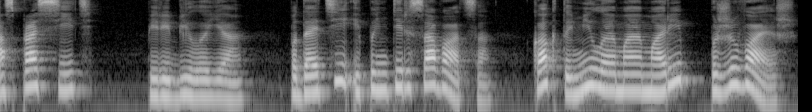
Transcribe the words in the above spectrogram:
«А спросить?» – перебила я. «Подойти и поинтересоваться, как ты, милая моя Мари, поживаешь?»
